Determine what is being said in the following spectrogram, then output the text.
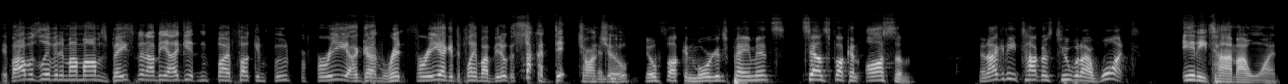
If I was living in my mom's basement, I'd be I getting my fucking food for free. I got rent free. I get to play my video. Suck a dick, Choncho. No fucking mortgage payments. Sounds fucking awesome. And I can eat tacos too when I want. Anytime I want.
